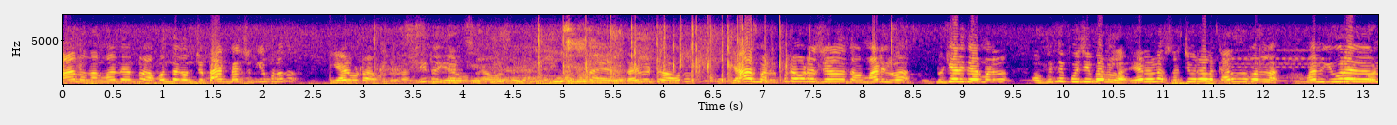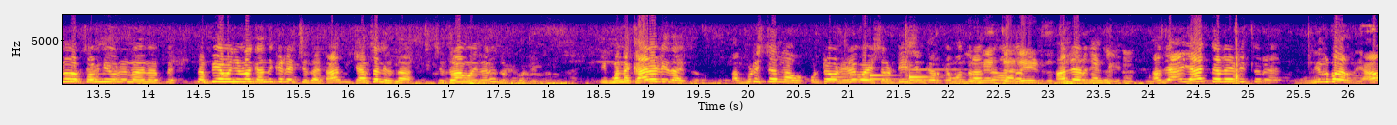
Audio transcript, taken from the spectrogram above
ನಾನು ನನ್ನ ಮನೆ ಅಂದ್ರೆ ಬಂದಾಗ ಒಂಚೂರು ಪ್ಯಾಂಟ್ ಮ್ಯಾಚ್ ಸುತ್ಕೊಂಡ್ಬಿಡೋದು. ಹೇಳ್ಬಿಟ್ರೆ ಆಗ್ಬಿಡೋದು ನೀಟಾಗಿ ಸುಮ್ನೆ ದಯವಿಟ್ಟು ಅವರು ಯಾರು ಮಾಡಿದ್ರು? ಪುಟ್ಟಗೌಡ ಶ್ರೀನಾಥ್ ಅವ್ರು ಮಾಡಿಲ್ವಾ? ನುಗ್ಗೇಳಿದ್ದು ಯಾರು ಮಾಡಿದ್ರು? ಅವ್ರು ಗುಂದಿ ಪೂಜೆಗೆ ಬರಲ್ಲ. ಏನಲ್ಲ ಸಚಿವರೆಲ್ಲ ಕರೆದ್ರು ಬರಲ್ಲ. ನನಗೆ ಇವರೇ ಸ್ವಾಮಿ ಇವರು ನಮ್ಮ ಪಿ ಎಂ ಮಂಜುನಾಥ್ ಗಂಧ ಕಡೆ ಹೆಚ್ಚಿದಾಯ್ತು. ಅದು ಕೆಲಸ ನಿಲ್ತಾ ಸಿದ್ದರಾಮಯ್ಯನವರೇ ದುಡ್ಡು ಕೊಟ್ಟಿದ್ದು ಈಗ ಮೊನ್ನೆ ಕಾರಣಿದಾಯ್ತು. ಅದು ಬಿಡಿಸ್ತಾರೆ ನಾವು. ಪುಟ್ಟವರು ಇಳಿ ವಯಸ್ಸರು ಡಿ ಸಿನ್ ಕರ್ಕೊಂಬಂದು ಹನ್ನೆರಡು ಗಂಟೆಗೆ. ಅದು ಯಾಕೆ ತಡೆ ಹಿಡಿತಾರೆ? ನಿಲ್ಬಾರ್ದು. ಯಾವ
